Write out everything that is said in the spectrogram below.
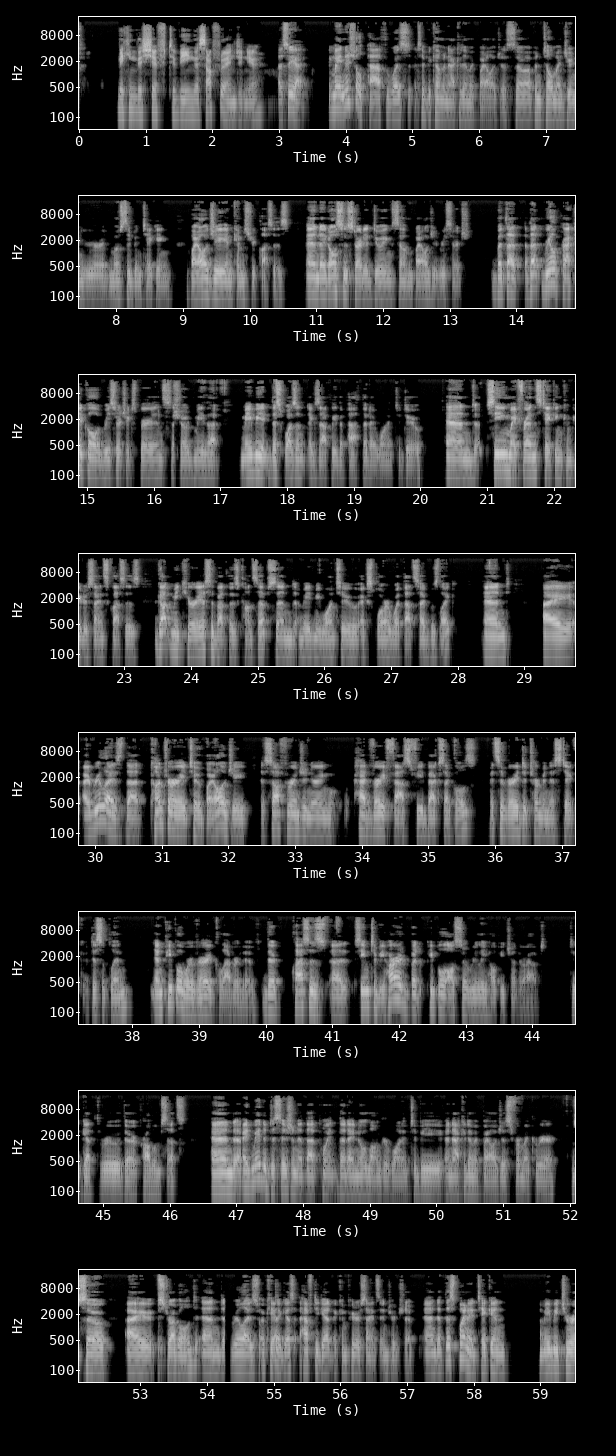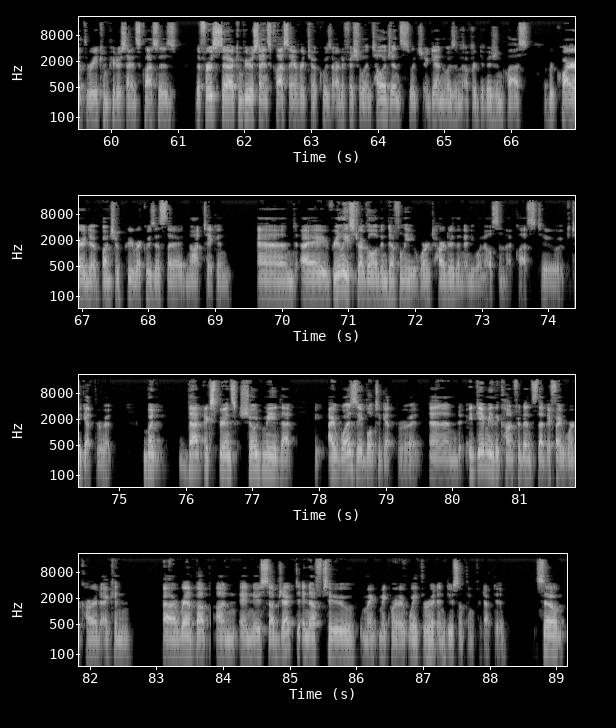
making the shift to being a software engineer? Uh, so yeah, my initial path was to become an academic biologist. So up until my junior year, I'd mostly been taking biology and chemistry classes. And I'd also started doing some biology research. But that, that real practical research experience showed me that maybe this wasn't exactly the path that I wanted to do. And seeing my friends taking computer science classes got me curious about those concepts and made me want to explore what that side was like. And I, I realized that contrary to biology, software engineering had very fast feedback cycles. It's a very deterministic discipline and people were very collaborative. The classes uh, seemed to be hard, but people also really help each other out to get through their problem sets. And I'd made a decision at that point that I no longer wanted to be an academic biologist for my career. So I struggled and realized, okay, I guess I have to get a computer science internship. And at this point, I'd taken maybe two or three computer science classes. The first uh, computer science class I ever took was artificial intelligence, which again was an upper division class, it required a bunch of prerequisites that I had not taken. And I really struggled and definitely worked harder than anyone else in that class to, to get through it. But that experience showed me that I was able to get through it. And it gave me the confidence that if I work hard, I can uh, ramp up on a new subject enough to make, make my way through it and do something productive. So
